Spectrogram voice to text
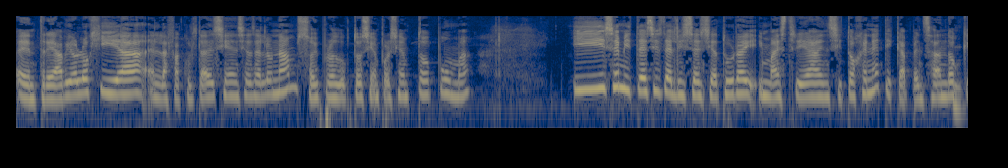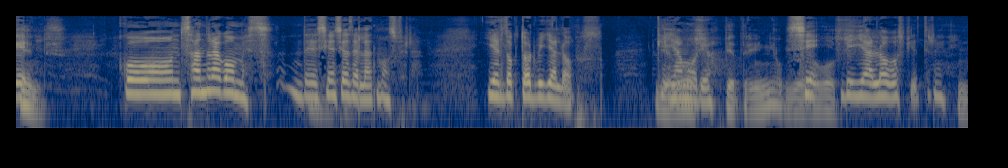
entré a biología en la Facultad de Ciencias de la UNAM, soy producto 100% Puma, y hice mi tesis de licenciatura y maestría en citogenética, pensando que con Sandra Gómez, de Ciencias de la Atmósfera, y el doctor Villalobos, que ya murió. Pietrini o Villalobos? Sí, Villalobos Pietrini. Mm.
